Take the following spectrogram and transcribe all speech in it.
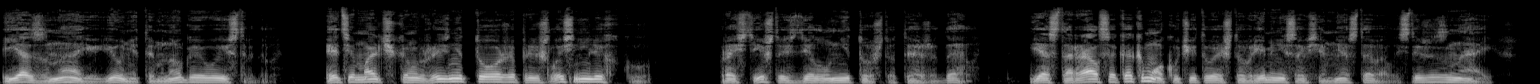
«Я знаю, Юни, ты многое выстрадала. Этим мальчикам в жизни тоже пришлось нелегко. Прости, что сделал не то, что ты ожидала. Я старался как мог, учитывая, что времени совсем не оставалось. Ты же знаешь.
